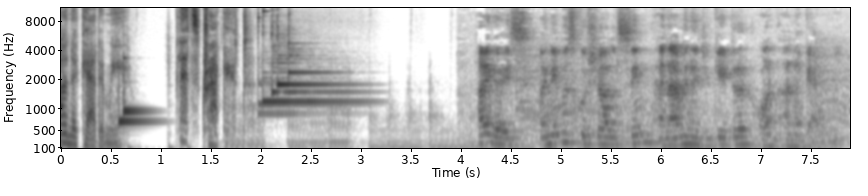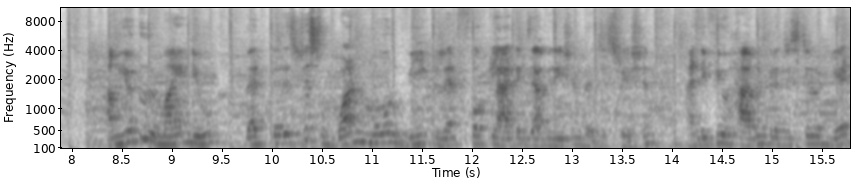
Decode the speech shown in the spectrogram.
Unacademy. Let's crack it. Hi guys, my name is Kushal Singh and I'm an educator on Unacademy. I'm here to remind you that there is just one more week left for CLAT examination registration and if you haven't registered yet,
